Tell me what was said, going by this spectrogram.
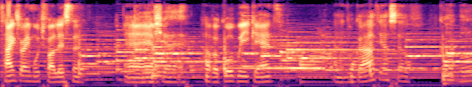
thanks very much for listening. Um, have a good weekend and look after yourself. Good boy.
